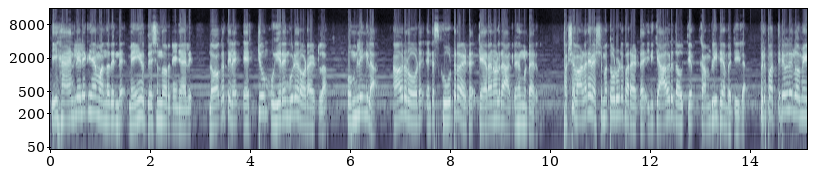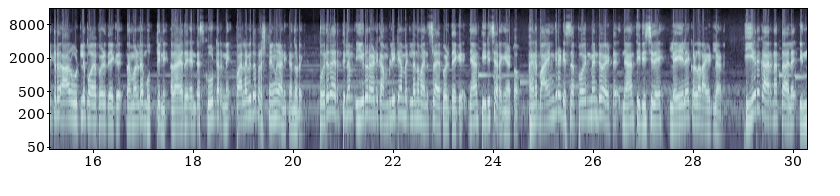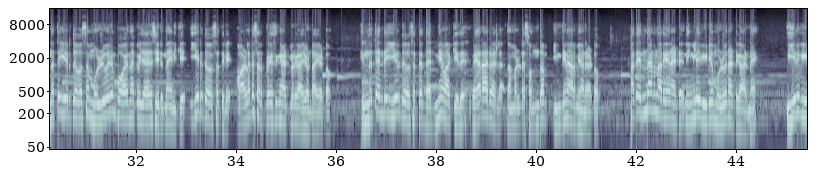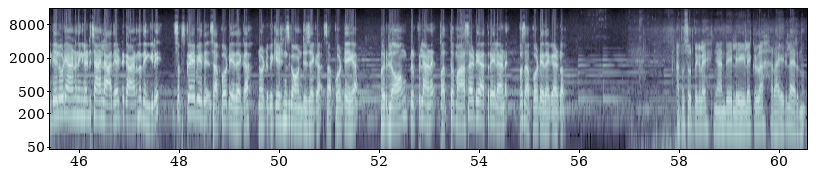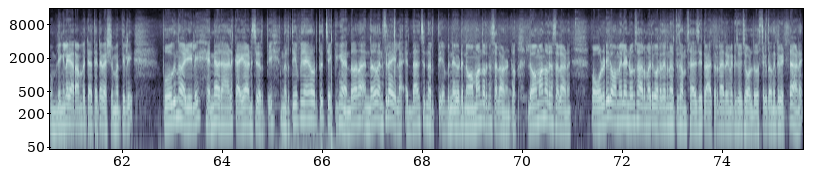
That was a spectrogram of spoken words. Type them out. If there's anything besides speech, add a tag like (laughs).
ഈ ഹാൻഡ്ലയിലേക്ക് ഞാൻ വന്നതിന്റെ മെയിൻ ഉദ്ദേശം എന്ന് പറഞ്ഞു കഴിഞ്ഞാൽ ലോകത്തിലെ ഏറ്റവും ഉയരം കൂടിയ റോഡായിട്ടുള്ള ഉംലിംഗില ആ ഒരു റോഡ് എന്റെ സ്കൂട്ടറുമായിട്ട് കയറാനുള്ള ഒരു ആഗ്രഹം കൊണ്ടായിരുന്നു. പക്ഷെ വളരെ വിഷമത്തോടുകൂടി പറയട്ടെ എനിക്ക് ആ ഒരു ദൗത്യം കംപ്ലീറ്റ് ചെയ്യാൻ പറ്റിയില്ല. ഒരു പത്തിരുപത് കിലോമീറ്റർ ആ റൂട്ടിൽ പോയപ്പോഴത്തേക്ക് നമ്മളുടെ മുത്തിന് അതായത് എന്റെ സ്കൂട്ടറിന് പലവിധ പ്രശ്നങ്ങൾ കാണിക്കാൻ തുടങ്ങി. ഒരു തരത്തിലും ഈ ഒരു റൈഡ് കംപ്ലീറ്റ് ചെയ്യാൻ പറ്റില്ലെന്ന് മനസ്സിലായപ്പോഴത്തേക്ക് ഞാൻ തിരിച്ചിറങ്ങി കേട്ടോ. അങ്ങനെ ഭയങ്കര ആയിട്ട് ഞാൻ തിരിച്ചതേ ലേയിലേക്കുള്ള റൈഡിലാണ് ഈ ഒരു കാരണത്താൽ ഇന്നത്തെ ഈ ഒരു ദിവസം മുഴുവനും പോയെന്നൊക്കെ വിചാരിച്ചിരുന്ന എനിക്ക് ഈ ഒരു ദിവസത്തിൽ വളരെ സർപ്രൈസിങ് ആയിട്ടുള്ള ഒരു കാര്യം ഉണ്ടായി കേട്ടോ. ഇന്നത്തെ എന്റെ ഈ ഒരു ദിവസത്തെ ധന്യമാക്കിയത് വേറെ ആരുമല്ല നമ്മളുടെ സ്വന്തം ഇന്ത്യൻ ആർമിയാണ് കേട്ടോ. അതെന്താണെന്ന് അറിയാനായിട്ട് നിങ്ങൾ ഈ വീഡിയോ മുഴുവനായിട്ട് കാണണേ. ഈ ഒരു വീഡിയോയിലൂടെയാണ് നിങ്ങളുടെ ചാനൽ ആദ്യമായിട്ട് കാണുന്നതെങ്കിൽ സബ്സ്ക്രൈബ് ചെയ്ത് സപ്പോർട്ട് ചെയ്തേക്കുക നോട്ടിഫിക്കേഷൻസ് ഓൺ ചെയ്തേക്കുക സപ്പോർട്ട് ചെയ്യുക. ഒരു ലോങ് ട്രിപ്പിലാണ് പത്ത് മാസമായിട്ട് യാത്രയിലാണ് ഇപ്പോൾ സപ്പോർട്ട് ചെയ്തേക്കുക കേട്ടോ. അപ്പോൾ സുഹൃത്തുക്കളെ ഞാൻ ദേ ലേയിലേക്കുള്ള റൈഡിലായിരുന്നു ഉംലിങ്ങിൽ കയറാൻ പറ്റാത്തതിന്റെ വിഷമത്തിൽ പോകുന്ന വഴിയിൽ എന്നെ ഒരാൾ കൈ കാണിച്ച് നിർത്തി. നിർത്തിയപ്പോൾ ഞാൻ ഓർത്ത് ചെക്കിങ് എന്തോ എന്താ മനസ്സിലായില്ല. എന്താണെന്ന് വെച്ചാൽ നിർത്തി. പിന്നെ ഇവിടെ നോമ എന്ന് പറഞ്ഞ സ്ഥലമാണ് കേട്ടോ. ലോമ എന്ന് പറഞ്ഞ സ്ഥലമാണ്. അപ്പോൾ ഓൾറെഡി ലോമയിൽ രണ്ടു മൂന്ന് സാറുമാർ കുറേ നേരം നിർത്തി സംസാരിച്ച് രാത്രിയുടെ കാര്യങ്ങളൊക്കെ ചോദിച്ചു ഓൾ ദിവസത്തേക്ക് തന്നിട്ട് വിട്ടാണ്.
